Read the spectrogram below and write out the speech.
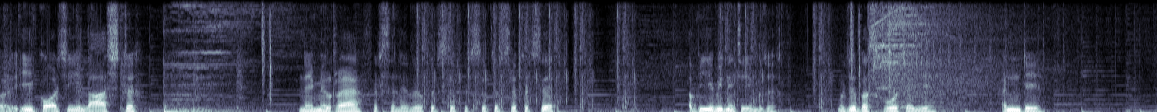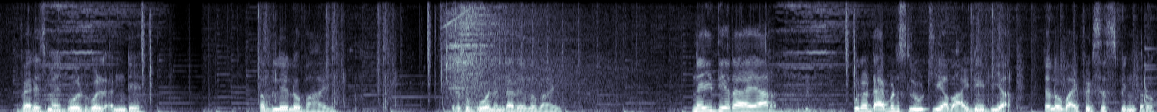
और एक और चाहिए लास्ट नहीं मिल रहा है। फिर से ले लो, फिर से फिर से फिर से फिर से। अब ये भी नहीं चाहिए मुझे। मुझे बस वो चाहिए, अंडे। Where is my gold gold अंडे? अब ले लो भाई। मेरे को गोल्ड अंडा दे दो भाई। नहीं दे रहा है यार। पूरा डायमंड्स लूट लिया भाई, नहीं दिया। चलो भाई, फिर से स्पिन करो।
